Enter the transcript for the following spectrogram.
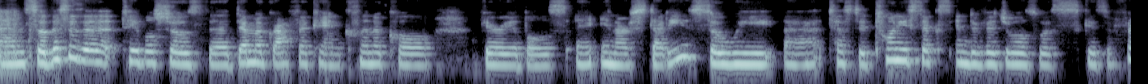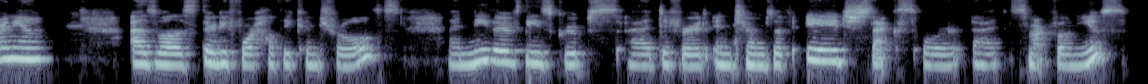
And so this is a table shows the demographic and clinical variables in our studies. So we uh, tested 26 individuals with schizophrenia, as well as 34 healthy controls. And neither of these groups uh, differed in terms of age, sex, or uh, smartphone use.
